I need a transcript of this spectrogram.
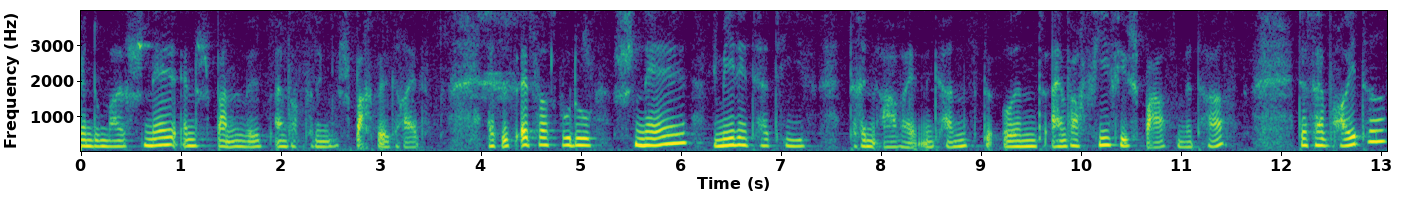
wenn du mal schnell entspannen willst, einfach zu dem Spachtel greifst. Es ist etwas, wo du schnell meditativ drin arbeiten kannst und einfach viel, viel Spaß mit hast. Deshalb heute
